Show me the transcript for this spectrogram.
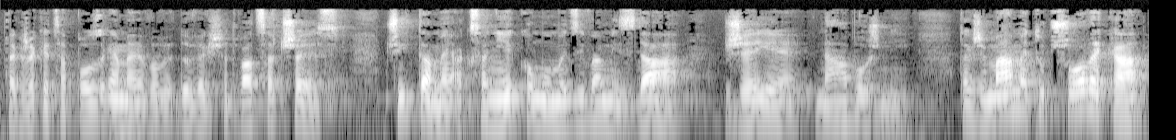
Takže keď sa pozrieme do verša 26, čítame, ak sa niekomu medzi vami zdá, že je nábožný. Takže máme tu človeka,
